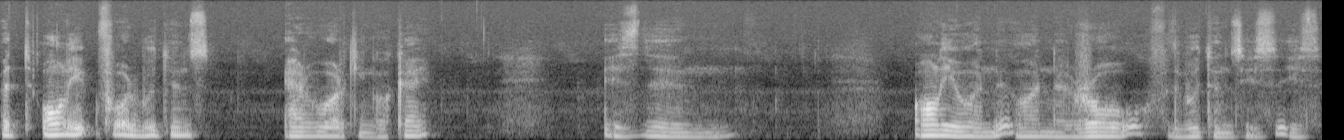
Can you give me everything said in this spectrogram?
but only four buttons are working okay is the um, only one one row of the buttons is is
